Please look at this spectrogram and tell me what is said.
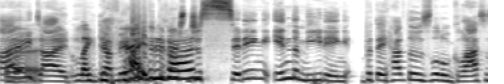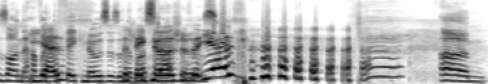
I uh, died. like Yeah, Merry Pippin are just sitting in the meeting, but they have those little glasses on that have like the fake noses and the, the fake mustaches. noses. Yes. Um,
